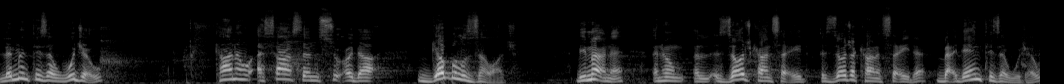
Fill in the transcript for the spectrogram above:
لما تزوجوا كانوا أساسا سعداء قبل الزواج. بمعنى أنهم ال- الزوج كان سعيد، الزوجة كانت سعيدة، بعدين تزوجوا.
